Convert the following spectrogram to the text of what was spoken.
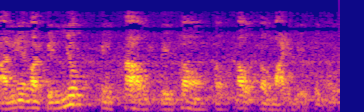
อันนี้มันเป็นยุคเป็นข้าวเป็นช่องกับเข้าสมัยอยู่เสมอ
